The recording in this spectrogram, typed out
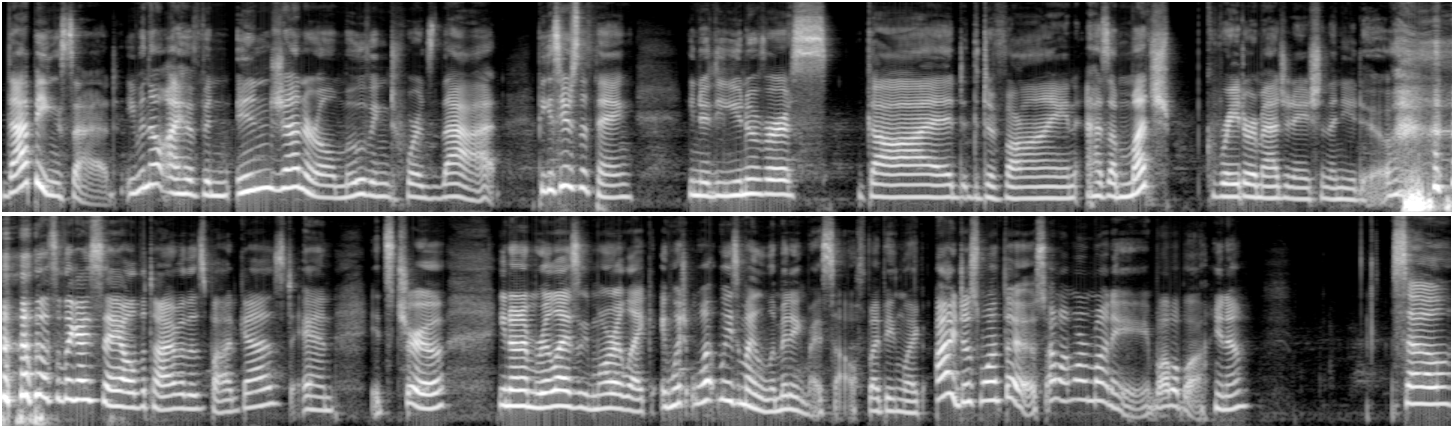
that being said, even though I have been in general moving towards that, because here's the thing you know, the universe, God, the divine has a much greater imagination than you do. That's something I say all the time on this podcast, and it's true. You know, and I'm realizing more like, in which what ways am I limiting myself by being like, I just want this, I want more money, blah blah blah. You know. So,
